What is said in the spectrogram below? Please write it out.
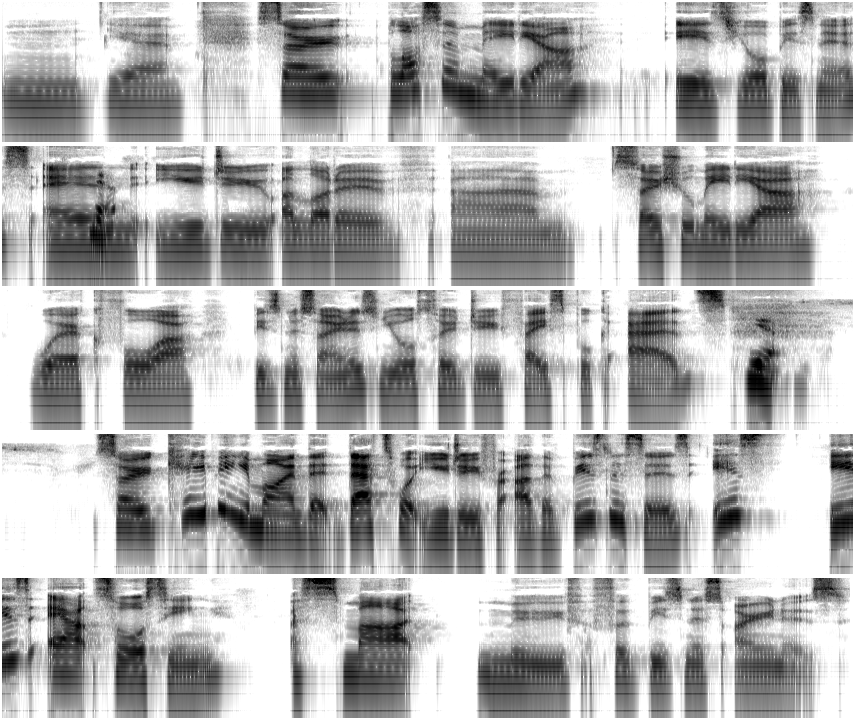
Mm, yeah. So Blossom Media is your business, and yes. you do a lot of um, social media work for business owners. You also do Facebook ads. Yeah. So, keeping in mind that that's what you do for other businesses, is is outsourcing a smart move for business owners?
